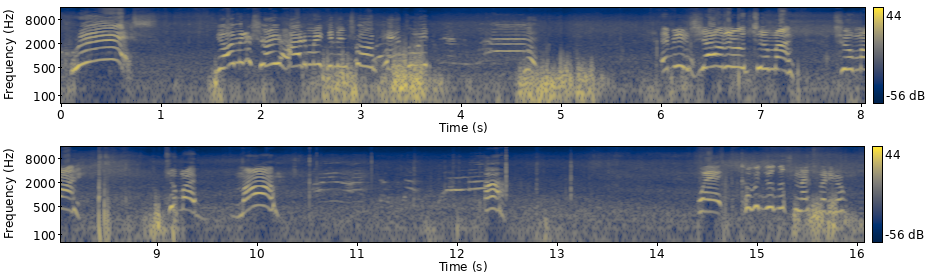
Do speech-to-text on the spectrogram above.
Chris! You want me to show you how to make an intro on Panzoid? Look. If you shout out to my, to my, to my mom. Ah. Wait, can we do this next video?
